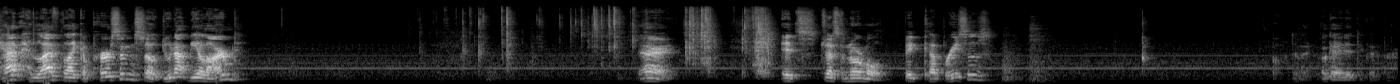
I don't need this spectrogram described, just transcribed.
cat left like a person, so do not be alarmed. Alright. It's just a normal big cup Reese's. Oh, did I? Okay, I did take that apart.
